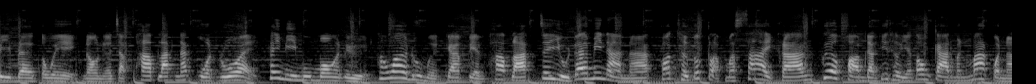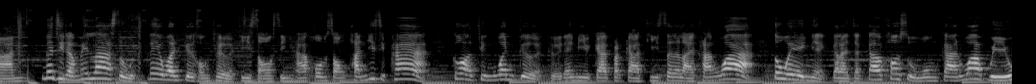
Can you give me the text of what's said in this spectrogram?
รีแบรนด์ตัวเองนอกเหนือจากภาพลักษณ์นักอวดรวย ให้มีมุมมองอื่นๆเพราะว่าดูเหมือนการเปลี่ยนภาพลักษณ์จะอยู่ได้ไม่นานนักเพราะเธอก็กลับมาสร้างอีกครั้ง เพื่อความดังที่เธอยังต้องการมันมากกว่านั้นนั่นจึงทำให้ล่าสุดในวันเกิดของเธอที่ 2 สิงหาคม 2025 ก่อนถึงวันเกิดเธอได้มีการประกาศทีเซอร์หลายครั้งว่า ตัวเองเนี่ยกำลังจะก้าวเข้าสู่วงการวาดวิว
